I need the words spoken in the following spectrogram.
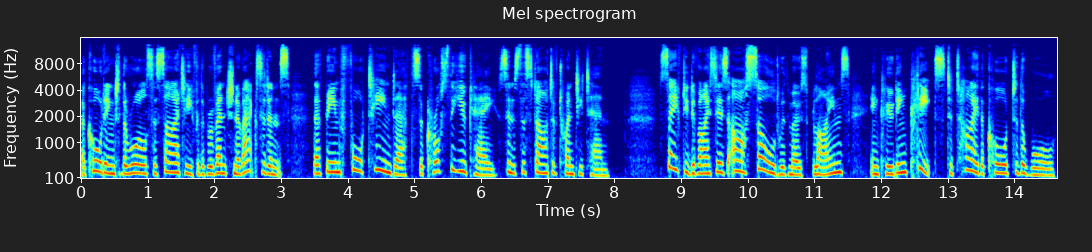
According to the Royal Society for the Prevention of Accidents, there have been 14 deaths across the UK since the start of 2010. Safety devices are sold with most blinds, including cleats to tie the cord to the wall.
